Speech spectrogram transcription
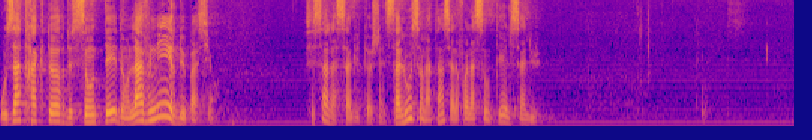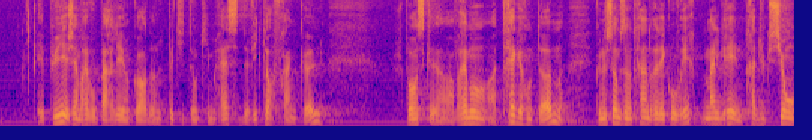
aux attracteurs de santé dans l'avenir du patient. C'est ça la salutogenèse. Salus en latin, c'est à la fois la santé et le salut. Et puis, j'aimerais vous parler encore dans le petit temps qui me reste de Viktor Frankl. Je pense qu'un vraiment un très grand homme que nous sommes en train de redécouvrir malgré une traduction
